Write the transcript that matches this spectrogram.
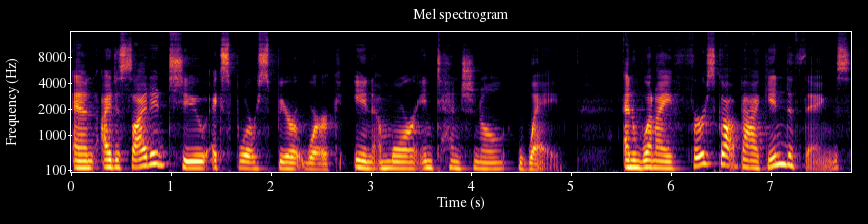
And I decided to explore spirit work in a more intentional way. And when I first got back into things,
